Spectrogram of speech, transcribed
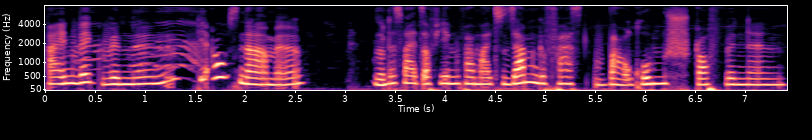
Einwegwindeln die Ausnahme. So, das war jetzt auf jeden Fall mal zusammengefasst, warum Stoffwindeln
